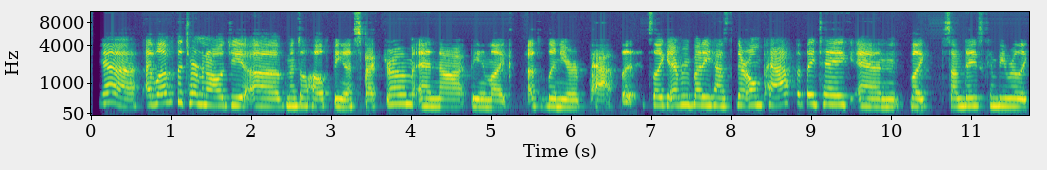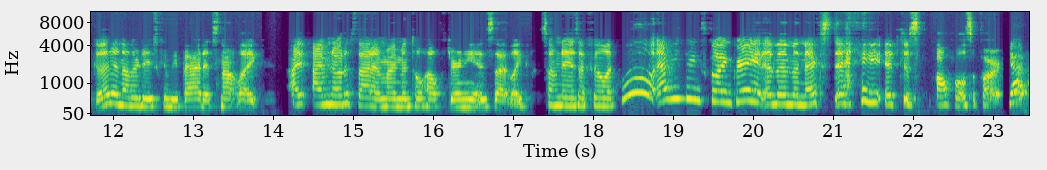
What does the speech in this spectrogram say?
yeah, I love the terminology of mental health being a spectrum and not being like a linear path. But it's like everybody has their own path that they take, and like some days can be really good and other days can be bad. It's not like I, I've noticed that in my mental health journey is that like some days I feel like, woo, everything's going great. And then the next day it just all falls apart. Yeah.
